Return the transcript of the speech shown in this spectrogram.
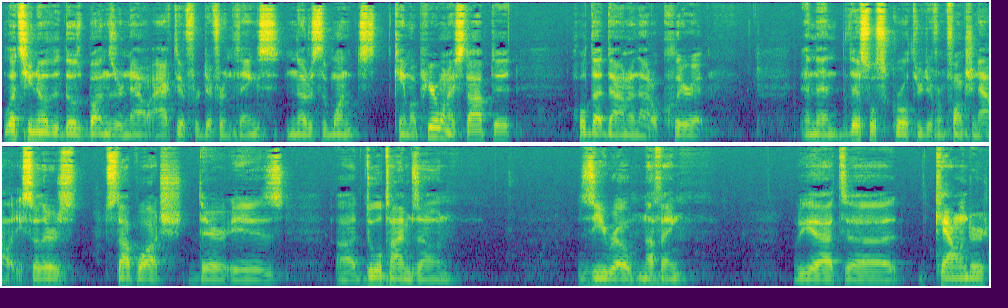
lets you know that those buttons are now active for different things. Notice the one came up here when I stopped it. Hold that down and that'll clear it. And then this will scroll through different functionality. So there's stopwatch, there is uh, dual time zone, zero, nothing. We got uh, calendar,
